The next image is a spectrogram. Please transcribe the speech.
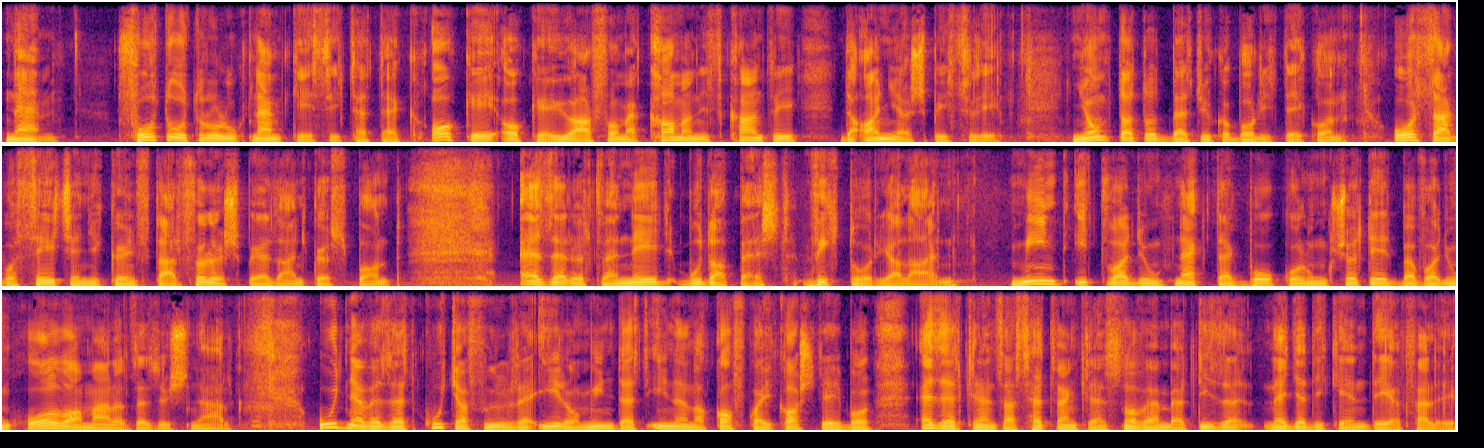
Nem, Fotót róluk nem készíthetek. Oké, okay, oké, okay, you are from a communist country, de annyi a spicli. Nyomtatott betűk a borítékon. Országos Széchenyi Könyvtár, Fölös Példány Központ. 1054 Budapest, Victoria Line mind itt vagyunk, nektek bókolunk, sötétbe vagyunk, hol van már az ezüst nyár? Úgynevezett kutyafülre írom mindezt innen a Kafkai kastélyból 1979. november 14-én délfelé.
